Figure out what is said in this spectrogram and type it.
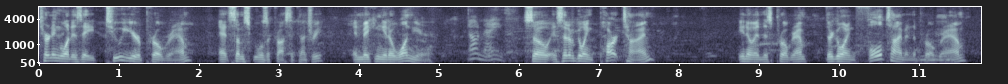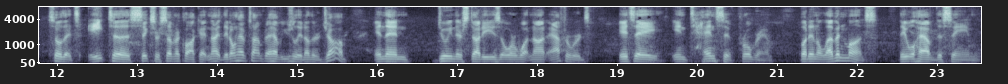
turning what is a two year program at some schools across the country and making it a one year. Oh, nice. So instead of going part time, you know, in this program, they're going full time in the mm-hmm. program. So that's eight to six or seven o'clock at night. They don't have time to have usually another job and then doing their studies or whatnot afterwards. It's a intensive program, but in 11 months, they will have the same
